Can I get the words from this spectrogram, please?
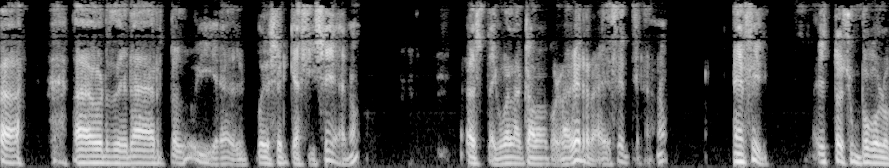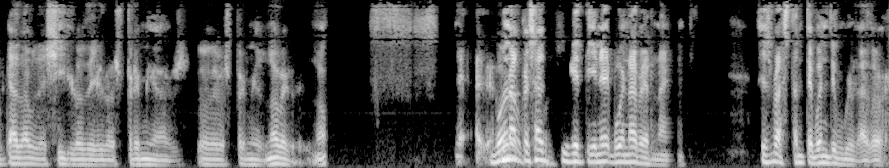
va, a ordenar todo y puede ser que así sea, ¿no? Hasta igual acaba con la guerra, etcétera, ¿no? En fin, esto es un poco lo que ha dado de sí lo de los premios, lo de los premios Nobel, ¿no? Eh, una cosa pues que tiene buena Bernanke es bastante buen divulgador.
